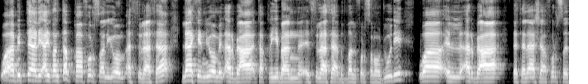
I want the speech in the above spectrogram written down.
وبالتالي أيضا تبقى فرصة ليوم الثلاثاء لكن يوم الأربعاء تقريبا الثلاثاء بتظل فرصة موجودة والأربعاء تتلاشى فرصة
